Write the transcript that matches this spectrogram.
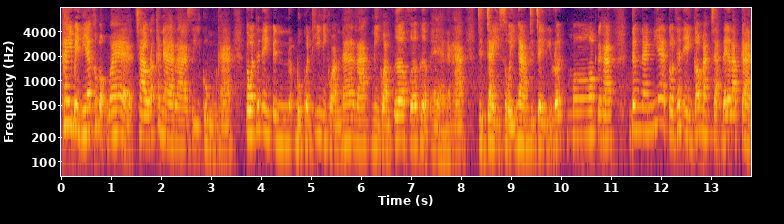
ไพ่ใบนี้เขาบอกว่าชาวลัคนาราศีกุมคะตัวท่านเองเป็นบุคคลที่มีความน่ารัก มีความเอื้อเฟื้อเผื่อแผ่นะคะ จิตใจสวยงามจิตใจดีเลิศมากนะคะ ดังนั้นเนี่ยตัวท่านเองก็มักจะได้รับการ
